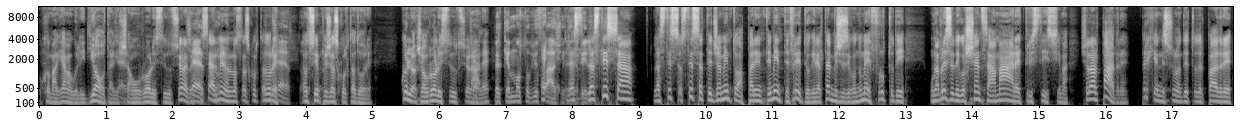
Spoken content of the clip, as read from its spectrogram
o come la chiama quell'idiota che Certo. ha un ruolo istituzionale, perché Certo. sai, almeno il nostro ascoltatore Certo. è un semplice ascoltatore. Quello c'ha un ruolo istituzionale. Cioè, perché è molto più Eh, facile. la, la stessa, la stesso, stesso atteggiamento apparentemente freddo, che in realtà invece secondo me è frutto di una presa di coscienza amara e tristissima, ce l'ha il padre. Perché nessuno ha detto del padre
